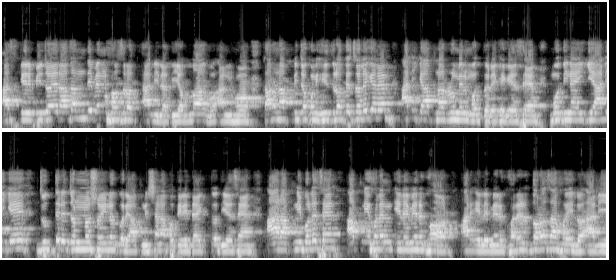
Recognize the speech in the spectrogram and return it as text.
আজকের বিজয়ের আজান দিবেন হযরত আলী রাদিয়াল্লাহু আনহু। কারণ আপনি যখন হিজরতে চলে গেলেন, আলীকে আপনার রুমের মধ্যে রেখে গেছেন। মদিনায় গিয়ে আলীকে যুদ্ধের জন্য সৈন্য করে আপনি সেনাপতির দায়িত্ব দিয়েছেন। আর আপনি বলেছেন, আপনি হলেন এলেমের ঘর, আর এলেমের ঘরের দরজা হইল আলী।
